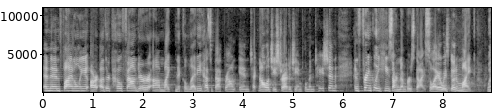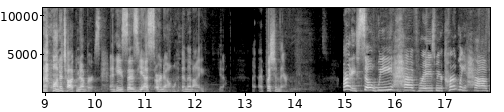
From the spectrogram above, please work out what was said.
And then finally, our other co-founder, uh, Mike Nicoletti, has a background in technology strategy implementation. And frankly, he's our numbers guy. So I always go to Mike when I want to talk numbers. And he says yes or no. And then I, you know, I, I push him there. Alrighty, so we have raised, we currently have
